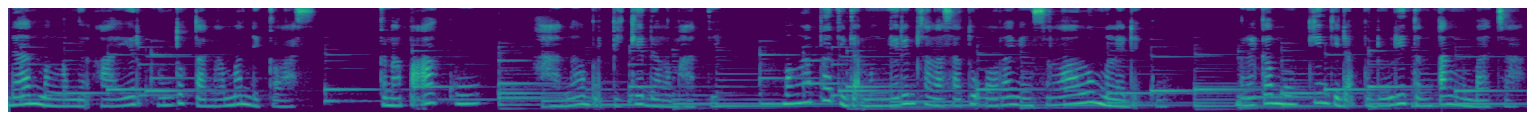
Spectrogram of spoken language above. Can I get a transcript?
dan mengambil air untuk tanaman di kelas. Kenapa aku? Hana berpikir dalam hati. Mengapa tidak mengirim salah satu orang yang selalu meledekku? Mereka mungkin tidak peduli tentang membaca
